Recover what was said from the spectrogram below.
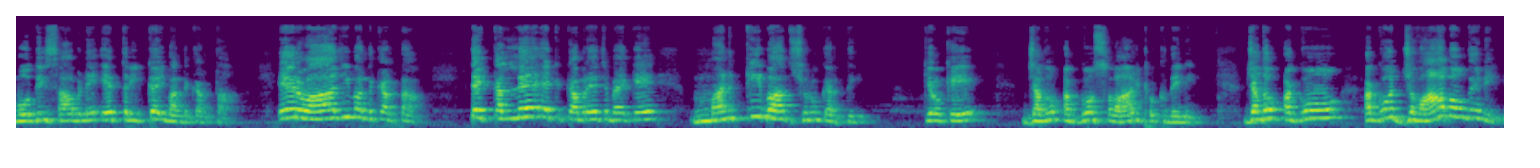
ਮੋਦੀ ਸਾਹਿਬ ਨੇ ਇਹ ਤਰੀਕਾ ਹੀ ਬੰਦ ਕਰਤਾ। ਇਹ ਰਿਵਾਜ ਹੀ ਬੰਦ ਕਰਤਾ। ਤੇ ਕੱਲੇ ਇੱਕ ਕਮਰੇ 'ਚ ਬਹਿ ਕੇ ਮਨ ਕੀ ਬਾਤ ਸ਼ੁਰੂ ਕਰਤੀ, ਕਿਉਂਕਿ ਜਦੋਂ ਅੱਗੋਂ ਸਵਾਲ ਠੁੱਕਦੇ ਨੇ, ਜਦੋਂ ਅੱਗੋਂ ਅੱਗੋਂ ਜਵਾਬ ਆਉਂਦੇ ਨੇ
